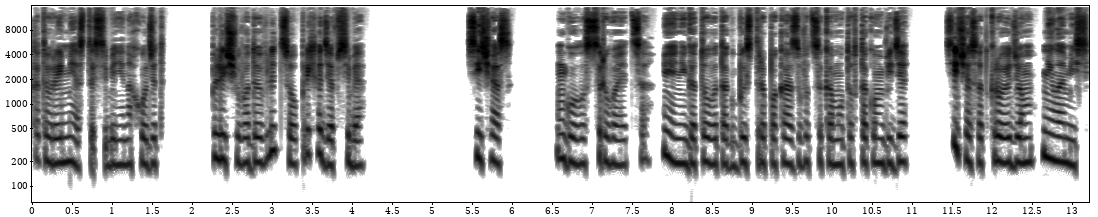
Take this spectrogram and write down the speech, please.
который места себе не находит. Плещу водой в лицо, приходя в себя. «Сейчас». Голос срывается. Я не готова так быстро показываться кому-то в таком виде. «Сейчас открою, идем, не ломись».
